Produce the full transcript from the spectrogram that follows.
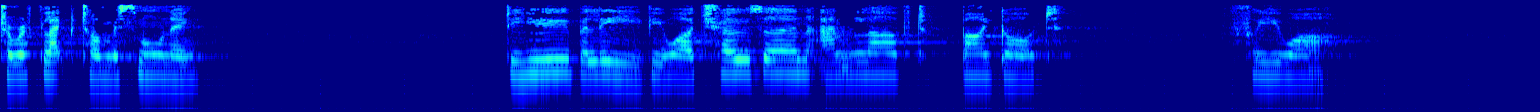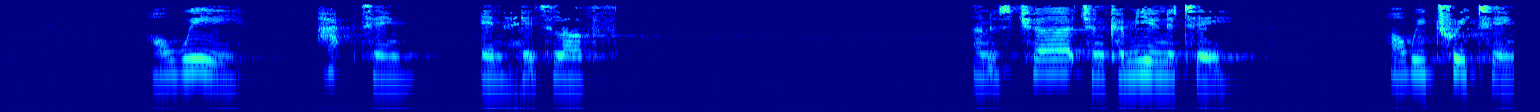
to reflect on this morning. Do you believe you are chosen and loved by God? For you are. Are we acting in His love? And as church and community, are we treating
